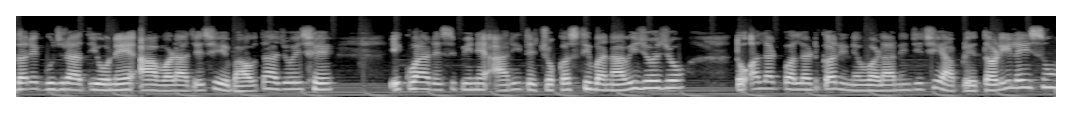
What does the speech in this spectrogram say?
દરેક ગુજરાતીઓને આ વડા જે છે એ ભાવતા જ હોય છે. એકવાર રેસીપીને આ રીતે ચોક્કસથી બનાવી જોજો. તો અલટ પલટ કરીને વડાને જે છે આપણે તળી લઈશું.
